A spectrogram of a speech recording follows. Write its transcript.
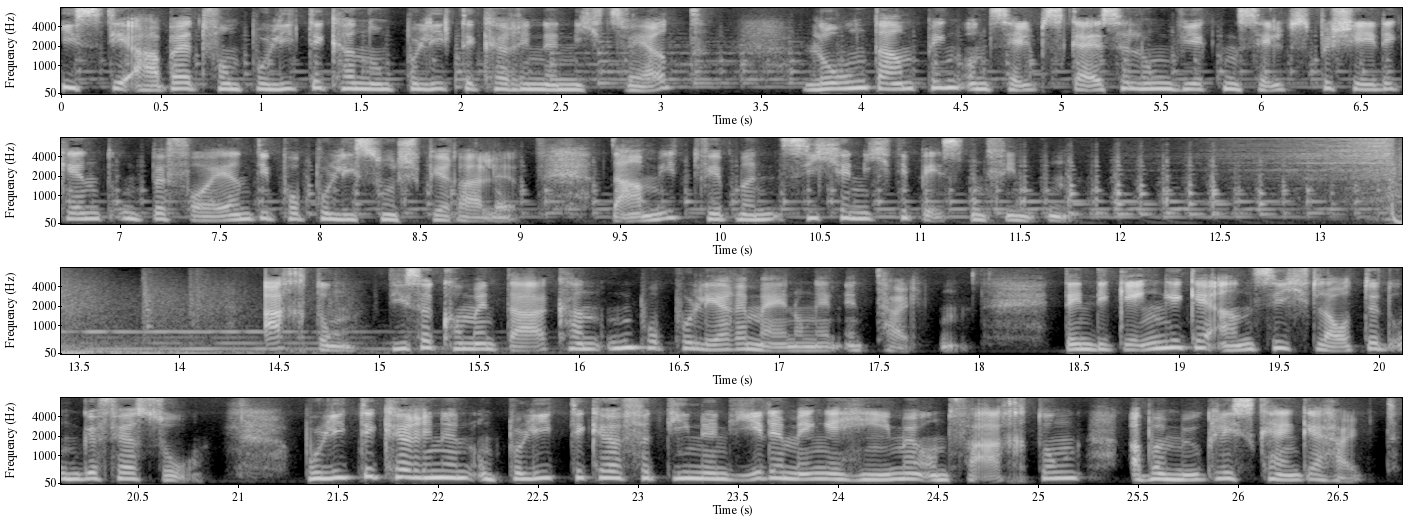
Ist die Arbeit von Politikern und Politikerinnen nichts wert? Lohndumping und Selbstgeißelung wirken selbstbeschädigend und befeuern die Populismusspirale. Damit wird man sicher nicht die Besten finden. Achtung, dieser Kommentar kann unpopuläre Meinungen enthalten. Denn die gängige Ansicht lautet ungefähr so. Politikerinnen und Politiker verdienen jede Menge Häme und Verachtung, aber möglichst kein Gehalt.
